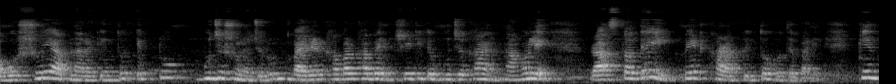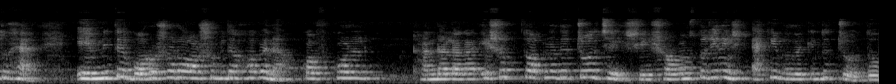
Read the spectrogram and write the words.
অবশ্যই আপনারা কিন্তু একটু বুঝে শুনে চলুন, বাইরের খাবার খাবেন, সেটিকে বুঝে খান। না হলে রাস্তাতেই পেট খারাপ কিন্তু হতে পারে। কিন্তু হ্যাঁ এমনিতে বড় সড়ো অসুবিধা হবে না। কফ, কোল্ড ঠান্ডা লাগা, এসব তো আপনাদের চলছেই। সেই সমস্ত জিনিস একইভাবে কিন্তু চলতেও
